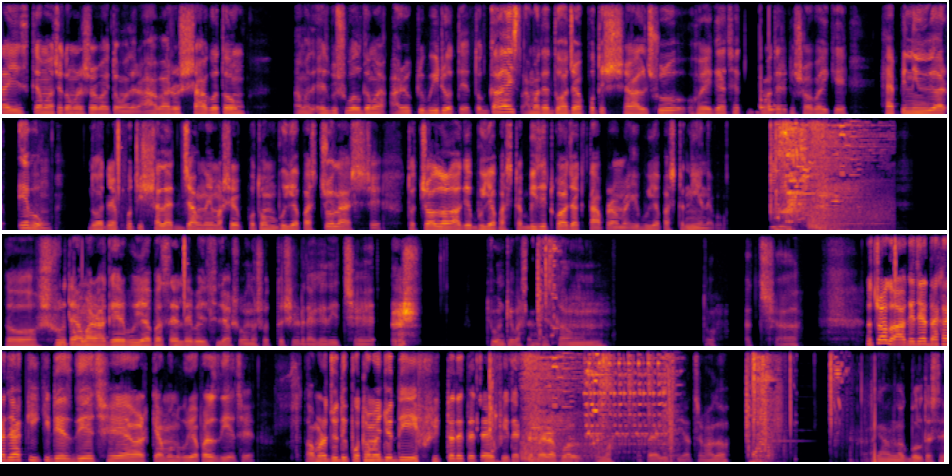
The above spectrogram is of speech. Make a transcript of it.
Guys, কেমন আছো তোমরা সবাই? তোমাদের আবারও স্বাগতম আমাদের এসবি সুবল গেমার আরও একটি ভিডিওতে। তো গাইস, আমাদের ২০২৫ সাল শুরু হয়ে গেছে। আমাদেরকে সবাইকে হ্যাপি নিউ ইয়ার এবং ২০২৫ সালের জানুয়ারি মাসের প্রথম ভুইয়া পাস চলে আসছে। তো চলো আগে ভুইয়া পাসটা ভিজিট করা যাক, তারপর আমরা এই ভুইয়া পাসটা নিয়ে নেব। তো শুরুতে আমার আগের ভুইয়া পাসের লেভেল ছিল ১৬৯ সেটা দেখা দিচ্ছে 20% ডিসকাউন্ট। তো আচ্ছা। তো চলো আগে যা দেখা যাক কি, কি ড্রেস দিয়েছে আর কেমন ভুইয়া পাস দিয়েছে। তো আমরা যদি ১ম এ যদি ফ্রিটা দেখতে চাই, ফ্রিতে একটা প্যারাফল আচ্ছা ভালো। আগে আনলক বলতেছে।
